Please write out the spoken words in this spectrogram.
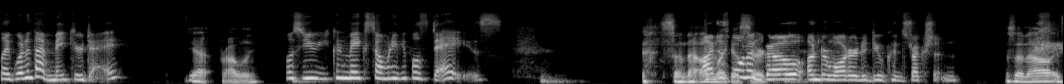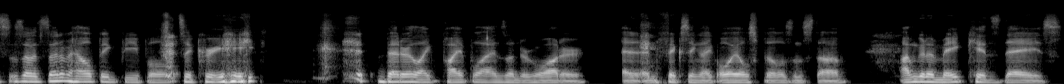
like wouldn't that make your day? Yeah, probably. Well, so you, you can make so many people's days. so now I'm i just like want to go underwater to do construction. So now it's so instead of helping people to create better like pipelines underwater and, and fixing like oil spills and stuff. I'm gonna make kids' days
